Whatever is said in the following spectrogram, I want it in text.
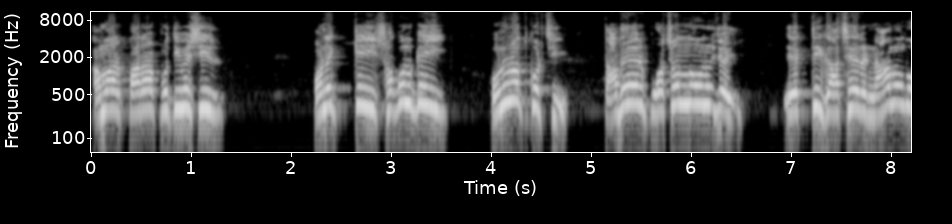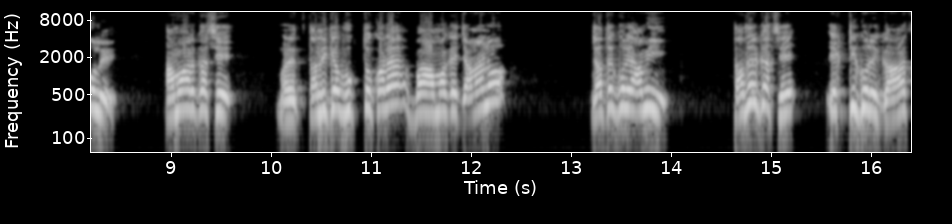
আমার পাড়া প্রতিবেশীর অনেককেই, সকলকেই অনুরোধ করছি, তাদের পছন্দ অনুযায়ী একটি গাছের নাম বলে আমার কাছে মানে তালিকাভুক্ত করা বা আমাকে জানানো, যাতে করে আমি তাদের কাছে একটি করে গাছ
